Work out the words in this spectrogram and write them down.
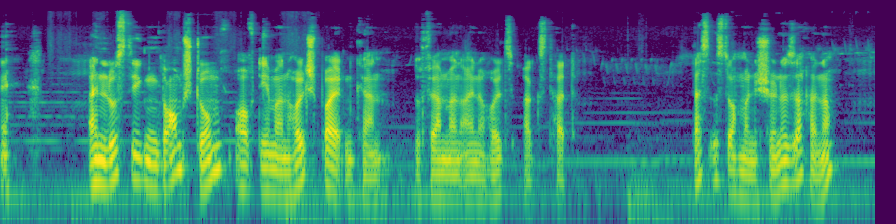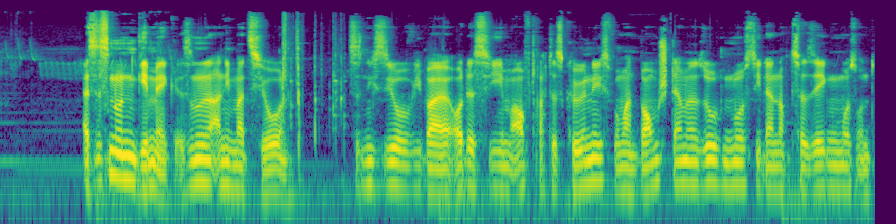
äh, einen lustigen Baumstumpf, auf dem man Holz spalten kann, sofern man eine Holzaxt hat. Das ist doch mal eine schöne Sache, ne? Es ist nur ein Gimmick, es ist nur eine Animation. Es ist nicht so wie bei Odyssey im Auftrag des Königs, wo man Baumstämme suchen muss, die dann noch zersägen muss und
